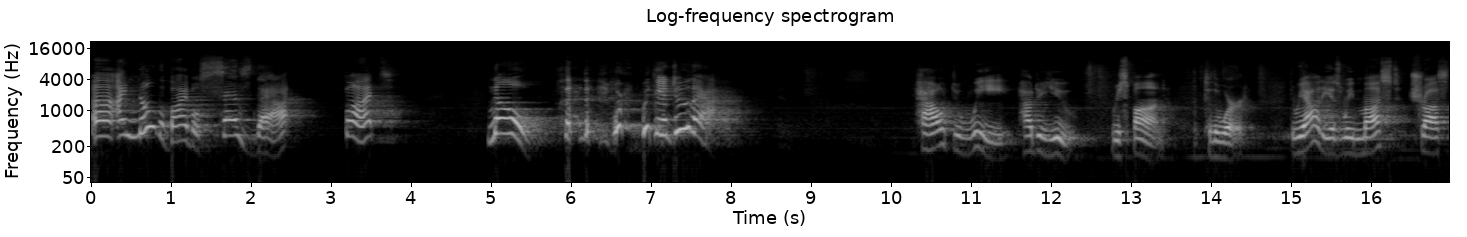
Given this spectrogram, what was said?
Uh, I know the Bible says that, but no, we can't do that. How do we, how do you respond to the word? The reality is we must trust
